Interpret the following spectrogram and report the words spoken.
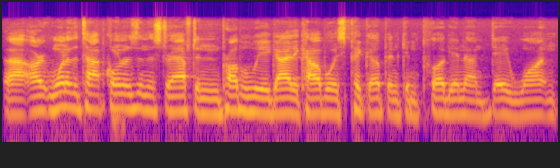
uh, are one of the top corners in this draft, and probably a guy the Cowboys pick up and can plug in on day one,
